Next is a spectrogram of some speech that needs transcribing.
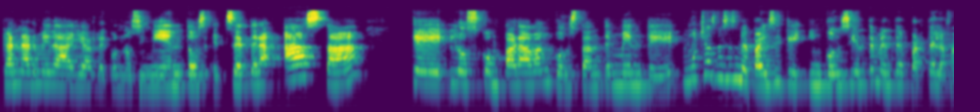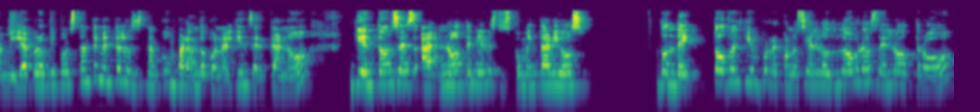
ganar medallas, reconocimientos, etcétera, hasta que los comparaban constantemente, muchas veces me parece que inconscientemente de parte de la familia, pero que constantemente los están comparando con alguien cercano y entonces ah, no tenían estos comentarios donde todo el tiempo reconocían los logros del otro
